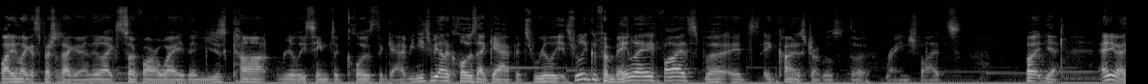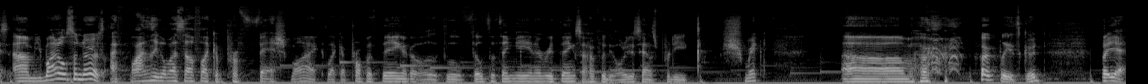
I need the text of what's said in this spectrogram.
fighting like a special attacker and they're like so far away, then you just can't really seem to close the gap. You need to be able to close that gap. It's really it's really good for melee fights, but it's it kind of struggles with the range fights. But yeah. Anyways, um, you might also notice I finally got myself like a profesh mic, like a proper thing. I got a little filter thingy and everything, so hopefully the audio sounds pretty schmick. Um, hopefully it's good. But yeah,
